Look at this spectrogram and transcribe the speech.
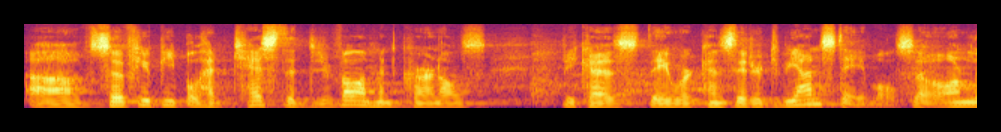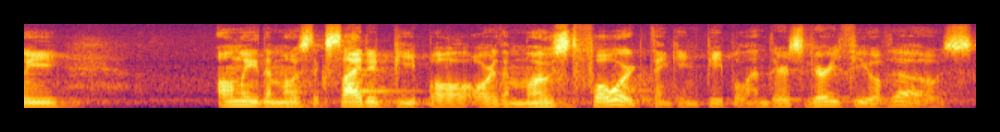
Uh, so few people had tested the development kernels because they were considered to be unstable. So only, only the most excited people or the most forward-thinking people, and there's very few of those,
